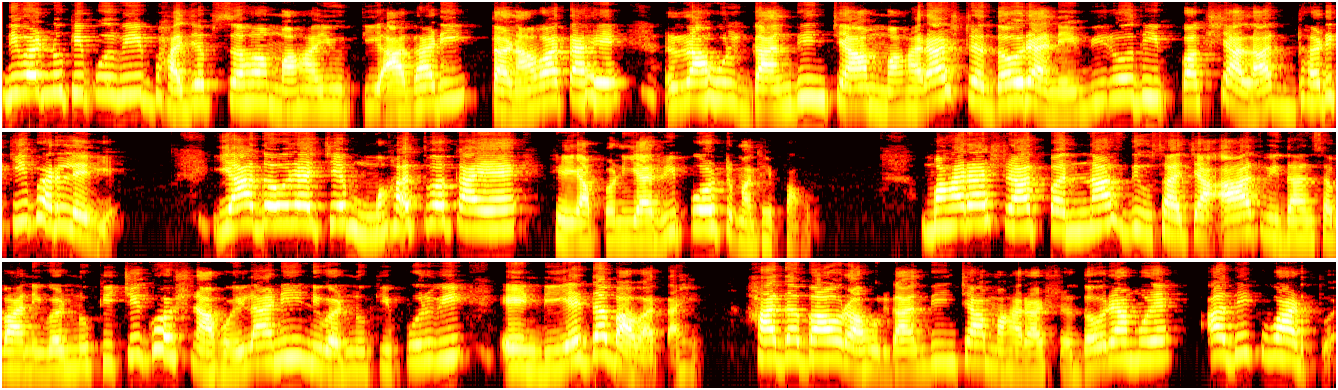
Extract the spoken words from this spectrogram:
निवडणुकीपूर्वी भाजपसह महायुती आघाडी तणावात आहे. राहुल गांधींच्या महाराष्ट्र दौऱ्याने विरोधी पक्षाला धडकी भरलेली आहे. या दौऱ्याचे महत्त्व काय आहे हे आपण या रिपोर्टमध्ये पाहू. महाराष्ट्रात पन्नास दिवसाच्या आत विधानसभा निवडणुकीची घोषणा होईल आणि निवडणुकीपूर्वी एनडीए दबावात आहे. हा दबाव राहुल गांधींच्या महाराष्ट्र दौऱ्यामुळे अधिक वाढतोय.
